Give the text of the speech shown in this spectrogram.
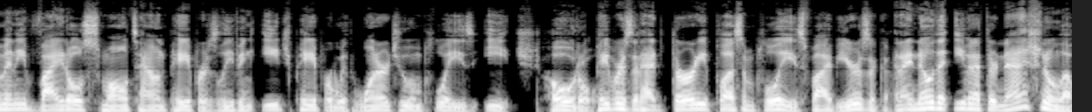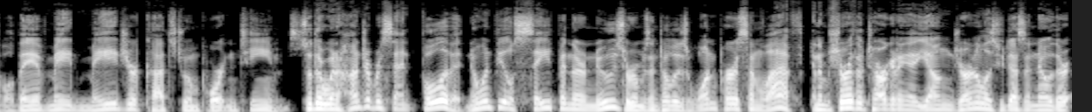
many vital small town papers, leaving each paper with one or two employees each total. Papers that had 30 plus employees five years ago. And I know that even at their national level, they have made major cuts to important teams. So they're 100% full of it. No one feels safe in their newsrooms until there's one person left. And I'm sure they're targeting a young journalist who doesn't know their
